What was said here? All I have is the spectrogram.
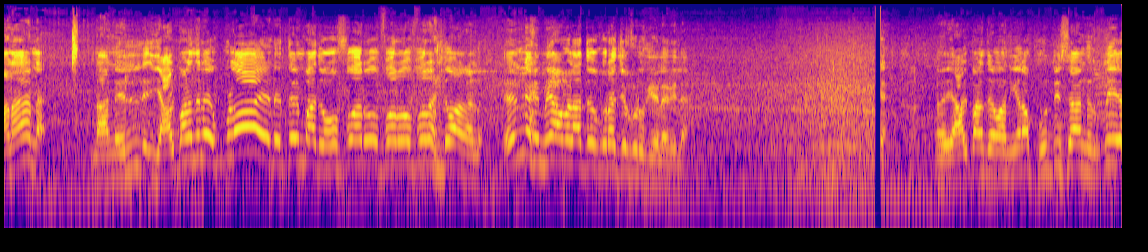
ஆனால் நான் நெல் யாழ்ப்பாணத்தில் இவ்வளோ எடுத்தேன் பார்த்து ஆஃபர் ஆஃபர் ஆஃபர்ன்ட்டு வாங்கல. என்னையுமே அவ்வளோத்துக்கு குறைச்சி கொடுக்கல விலை. யாழ்ப்பாணத்தில் வந்தீங்கன்னா புதுசாக நிறைய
